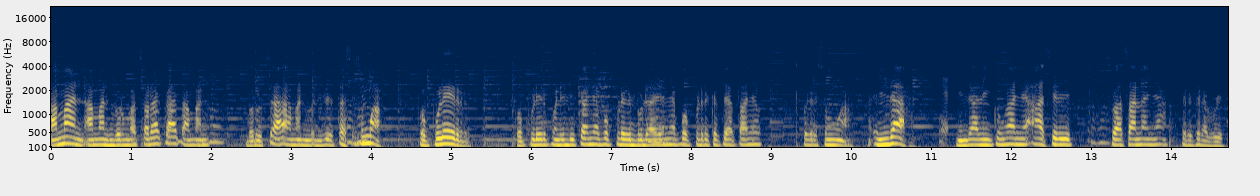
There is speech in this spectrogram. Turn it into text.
Aman, aman bermasyarakat, aman uh-huh. berusaha, aman berinvestasi, uh-huh. semua. Populer, populer pendidikannya, populer budayanya, populer kesehatannya, populer semua. Indah, Ya. Indah lingkungannya, asri. Suasananya, kira-kira begitu.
